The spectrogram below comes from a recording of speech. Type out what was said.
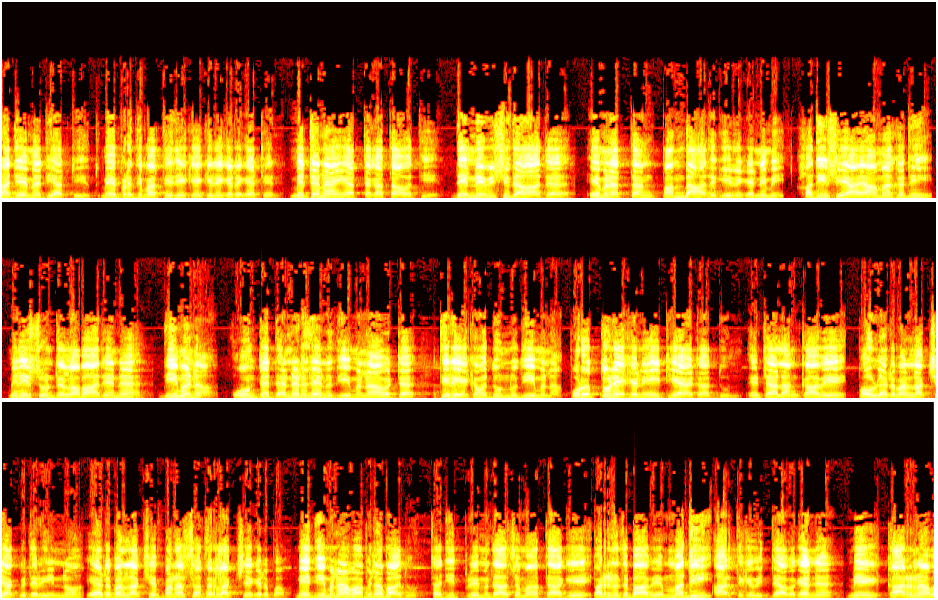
රජය මැදිහත් විය යුතුයි. මේ ප්‍රතිපත්තිය දෙක එකිනෙකට ගැටෙන. මෙතනයි ඇත්ත කතාව තියෙන්නේ. දෙන්නේ 20000ද එහෙම නැත්නම් 5000ද කියන එක නෙමෙයි. හදිසිය ආයාමකදී මිනිස්සුන්ට ලබා දෙන දීමනා ඔවුන්ට දැනට දෙන දීමනාවට අතිරේකව දුන්නු දීමනා. පොරොත්තු ලේඛනයේ හිටියාටත් දුන්න. එතන ලංකාවේ පවුල් 65 ලක්ෂයක් විතර ඉන්නවා. ඒ 65 ලක්ෂයෙන් 54 ලක්ෂයකට පමණ. මේ දීමනාව අපි ලබා දුන්නා. සජිත් ප්‍රේමදාස මහතාගේ පරිණතභාවය මදි ආර්ථික විද්‍යාව ගැන මේ කාරණාව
